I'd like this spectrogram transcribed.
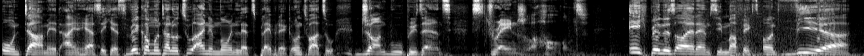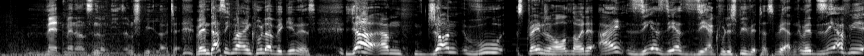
Und damit ein herzliches Willkommen und Hallo zu einem neuen Let's Play Projekt und zwar zu John Woo Presents Stranger Hold. Ich bin es, euer MC Muffix und wir widmen uns nun diesem Spiel, Leute. Wenn das nicht mal ein cooler Beginn ist. Ja, ähm, John Woo Stranger Hold, Leute, ein sehr, sehr, sehr cooles Spiel wird das werden. Mit sehr viel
